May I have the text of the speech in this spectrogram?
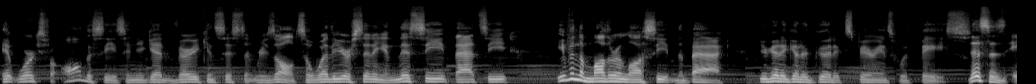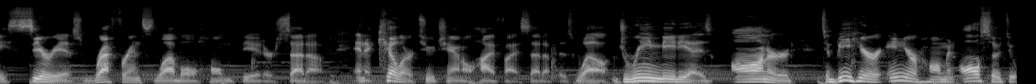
it works for all the seats and you get very consistent results. So whether you're sitting in this seat, that seat, even the mother-in-law seat in the back, you're gonna get a good experience with bass. This is a serious reference level home theater setup and a killer two channel hi-fi setup as well. Dreamedia is honored to be here in your home and also to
